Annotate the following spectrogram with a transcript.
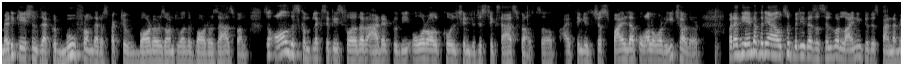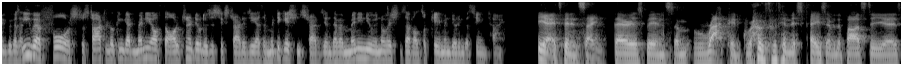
medications that could move from their respective borders onto other borders as well. So all this complexity is further added to the overall cold chain logistics as well. So I think it's just piled up all over each other. But at the end of the day, I also believe there's a silver lining to this pandemic because we were forced to start looking at many of the alternative logistics strategy as a mitigation strategy. And there were many new innovations that also came in during the same time. Yeah, it's been insane. There has been some rapid growth within this space over the past two years.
